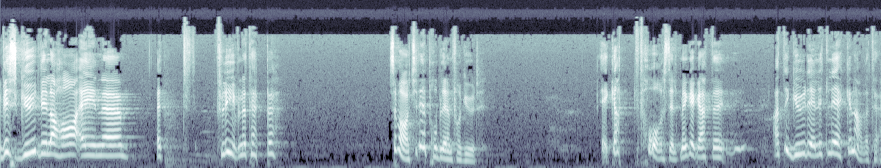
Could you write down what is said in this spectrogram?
Hvis Gud ville ha en, eh, et flyvende teppe, så var ikke det et problem for Gud. Jeg har forestilt meg at, at Gud er litt leken av og til.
